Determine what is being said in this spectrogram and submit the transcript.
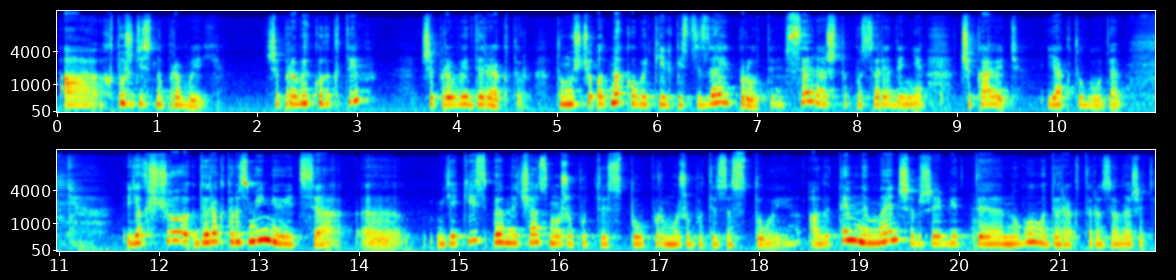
а хто ж дійсно правий? Чи правий колектив, чи правий директор? Тому що однакова кількість за і проти. Все решта посередині чекають, як то буде. Якщо директор змінюється, е, якийсь певний час може бути ступор, може бути застой, але тим не менше вже від е, нового директора залежить,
